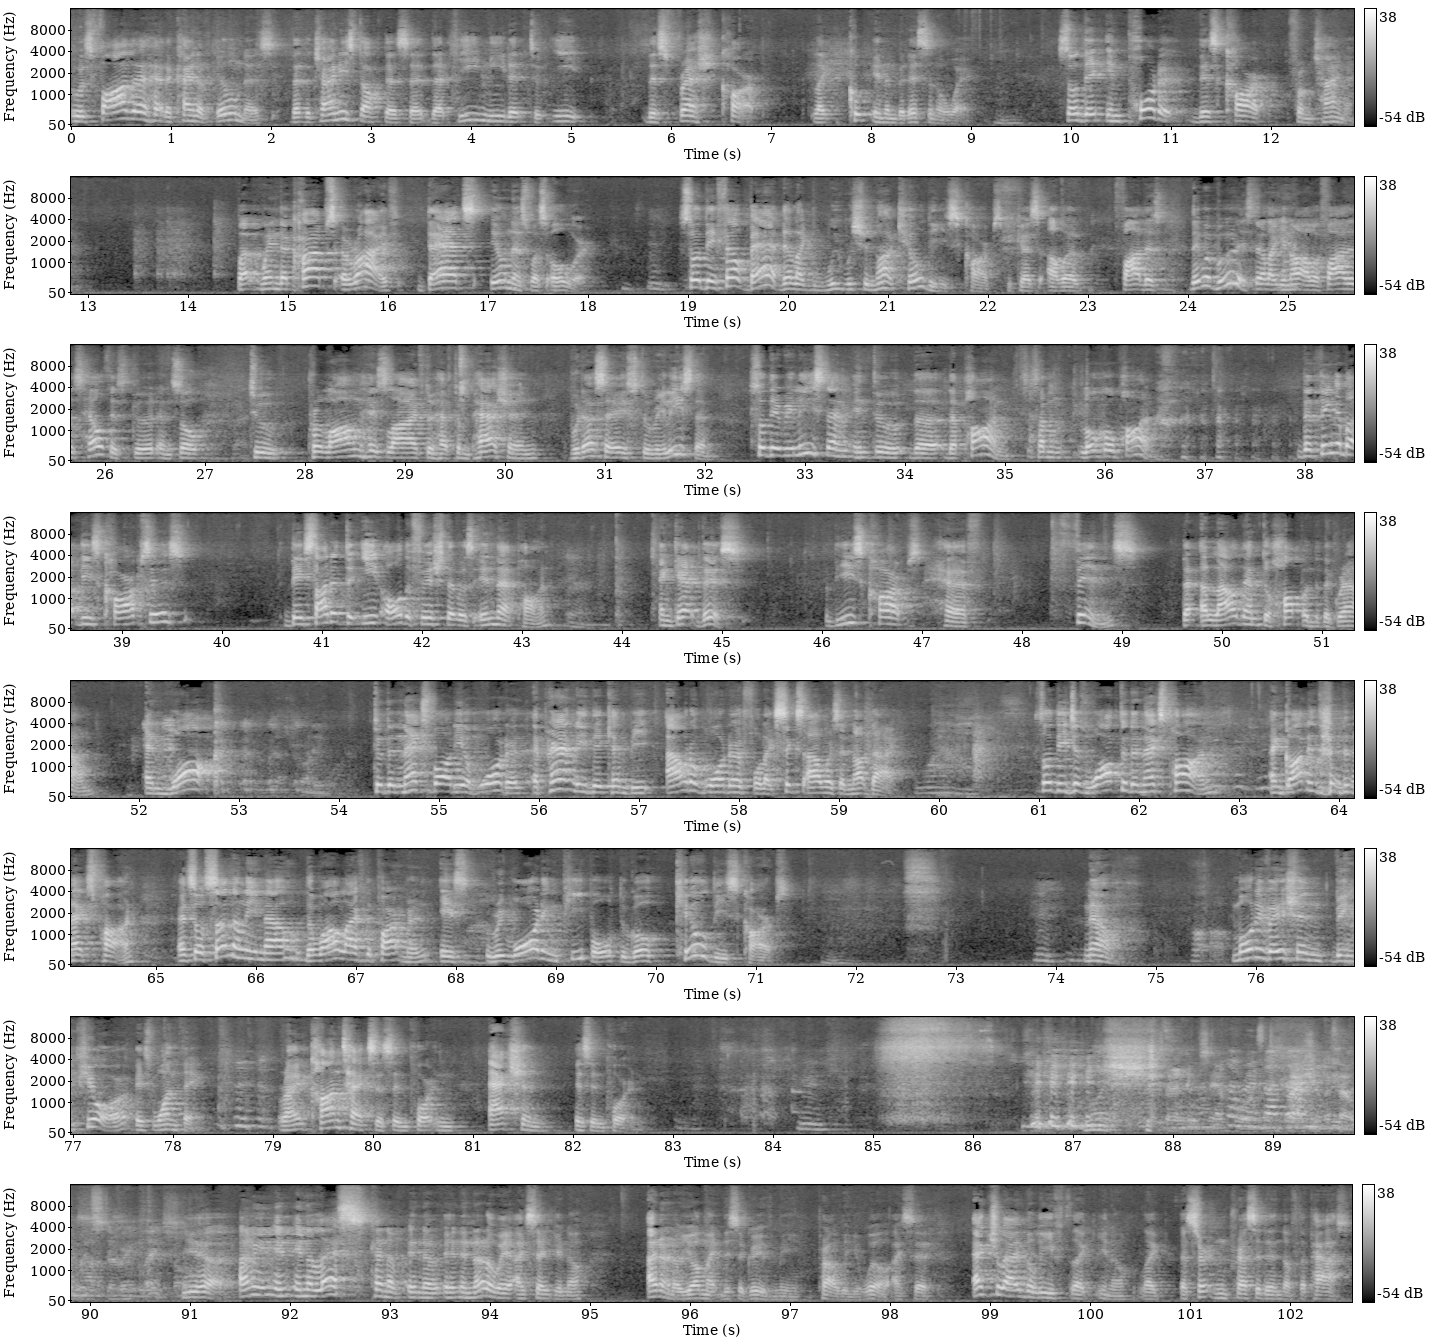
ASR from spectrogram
whose father had a kind of illness that the Chinese doctor said that he needed to eat this fresh carp, like cooked in a medicinal way. So they imported this carp from China. But when the carps arrived, dad's illness was over. So they felt bad. They're like, we, we should not kill these carps because our father's, they were Buddhists. They're like, you know, our father's health is good. And so to prolong his life, to have compassion, Buddha says to release them. So they released them into the, the pond, some local pond. The thing about these carps is they started to eat all the fish that was in that pond. And get this these carps have fins that allow them to hop under the ground and mm-hmm. walk to the next body of water. Apparently, they can be out of water for like six hours and not die. Wow. So they just walked to the next pond and got into the next pond. And so suddenly now the wildlife department is rewarding people to go kill these carps. Mm-hmm. Now, motivation being pure is one thing, right? Context is important, action is important. Yeah, I mean, in, in a less kind of in, a, in another way, I said, you know, I don't know, y'all might disagree with me. Probably you will. I said, actually, I believe like you know, like a certain precedent of the past,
